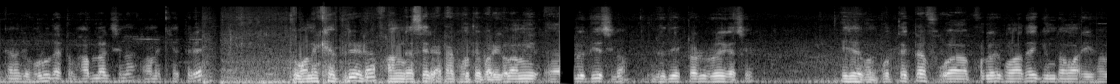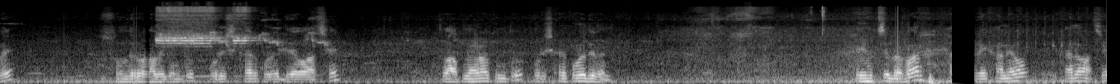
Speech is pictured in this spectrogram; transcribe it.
এখানে যে হলুদ একটা ভাব লাগছে না, অনেক ক্ষেত্রে, তো অনেক ক্ষেত্রে এটা ফাঙ্গাসের অ্যাটাক হতে পারে। এগুলো আমি তুলে দিয়েছিলাম, যদি একটু রয়ে গেছে। এই যে দেখুন, প্রত্যেকটা ফলের গোড়াতেই কিন্তু আমার এইভাবে সুন্দরভাবে কিন্তু পরিষ্কার করে দেওয়া আছে। তো আপনারাও কিন্তু পরিষ্কার করে দেবেন। এই হচ্ছে ব্যাপার। এখানেও এখানেও আছে।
